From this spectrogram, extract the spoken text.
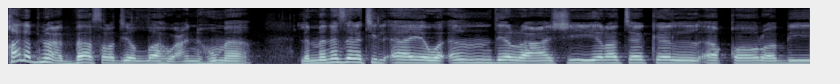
قال ابن عباس رضي الله عنهما لما نزلت الآية وأنذر عشيرتك الأقربين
